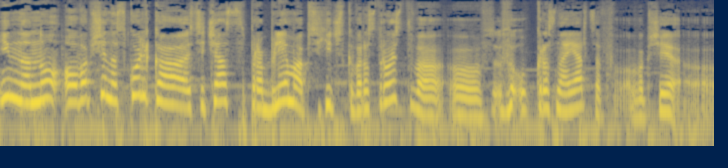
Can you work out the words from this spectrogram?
Инна, ну вообще насколько сейчас проблема психического расстройства э, у красноярцев вообще э,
